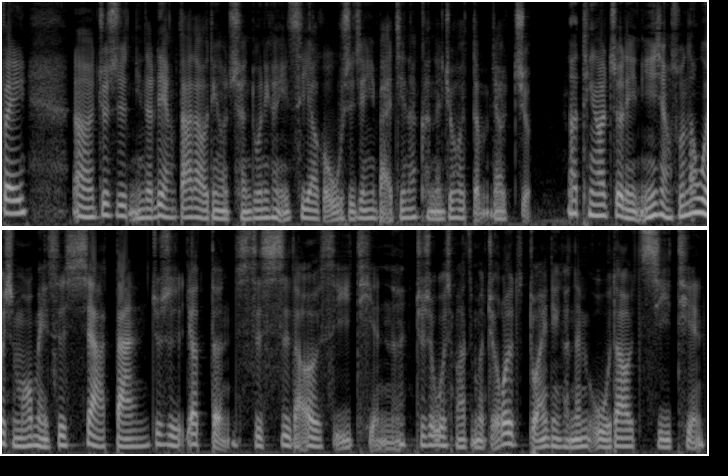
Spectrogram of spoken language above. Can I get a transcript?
非呃，就是你的量大到一定的程度，你可能一次要个五十件、一百件，那可能就会等比较久。那听到这里，你想说，那为什么我每次下单就是要等十四到二十一天呢？就是为什么要这么久？或者短一点，可能五到七天？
